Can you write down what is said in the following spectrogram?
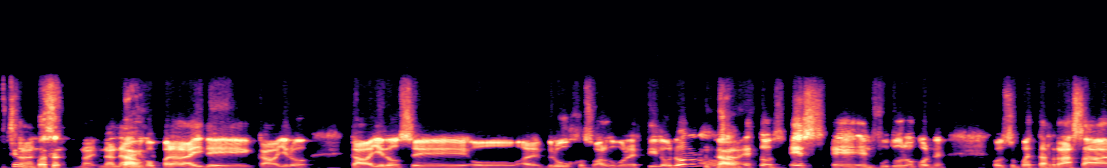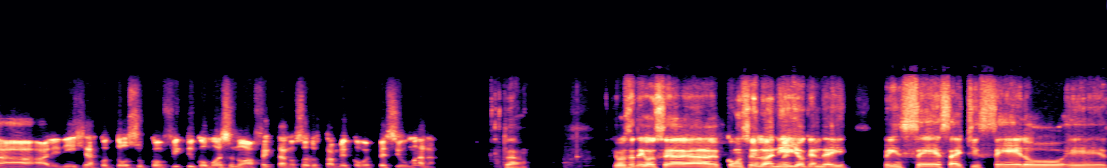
Sí, sea, pues, no, hay no hay nada claro. que comparar ahí de caballeros, caballeros eh, o eh, brujos o algo por el estilo. No, no, no. O sea, Claro. esto es, es, eh, el futuro con, con supuestas razas alienígenas, con todos sus conflictos y cómo eso nos afecta a nosotros también como especie humana. Claro. ¿Qué te digo? O sea, como son los anillos, que andáis princesa, hechicero, eh,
